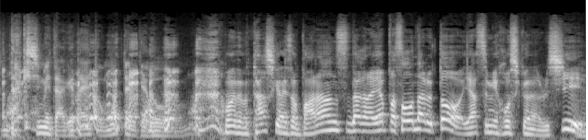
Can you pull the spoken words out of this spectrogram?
抱きしめてあげたいと思ってるけど、まあでも確かにさ、バランス、だからやっぱそうなると休み欲しくなるし、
